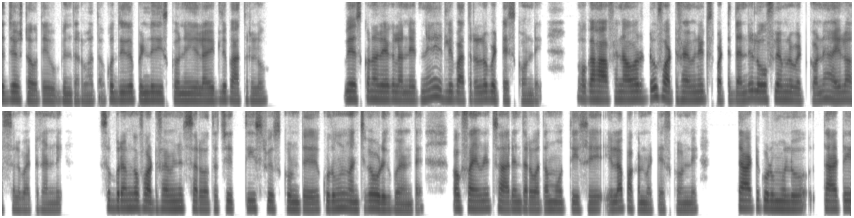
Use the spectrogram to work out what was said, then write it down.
అడ్జస్ట్ అవుతాయి ఉబ్బిన తర్వాత. కొద్దిగా పిండి తీసుకొని ఇలా ఇడ్లీ పాత్రలో వేసుకున్న రేకులన్నిటిని ఇడ్లీ పాత్రలో పెట్టేసుకోండి. ఒక half an hour to forty five minutes పట్టిద్దండి. లో ఫ్లేమ్లో పెట్టుకోండి. హైలో అస్సలు పెట్టకండి. శుభ్రంగా ఫార్టీ ఫైవ్ మినిట్స్ తర్వాత తీసి చూసుకుంటే కుడుములు మంచిగా ఉడికిపోయి ఉంటాయి. ఒక ఫైవ్ మినిట్స్ ఆరిన తర్వాత మూత తీసి ఇలా పక్కన పెట్టేసుకోండి. తాటి కుడుములు తాటి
